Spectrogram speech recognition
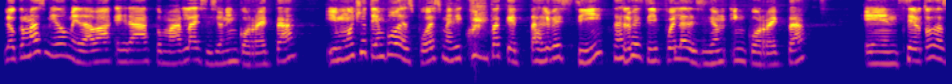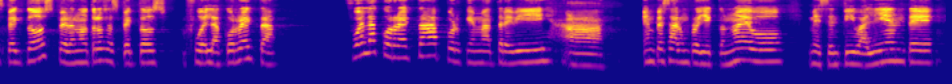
Lo que más miedo me daba era tomar la decisión incorrecta y mucho tiempo después me di cuenta que tal vez sí, tal vez sí fue la decisión incorrecta en ciertos aspectos, pero en otros aspectos fue la correcta. Fue la correcta porque me atreví a empezar un proyecto nuevo, me sentí valiente,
